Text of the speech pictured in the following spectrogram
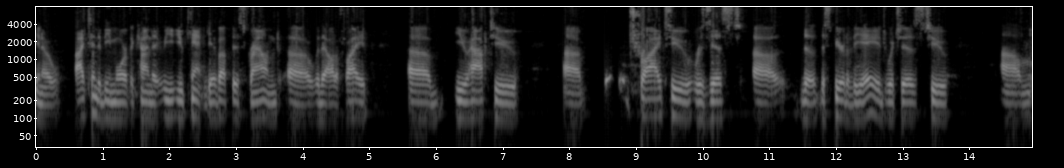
you know, I tend to be more of the kind that you, you can't give up this ground uh, without a fight. Uh, you have to uh, try to resist uh, the the spirit of the age, which is to, um,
